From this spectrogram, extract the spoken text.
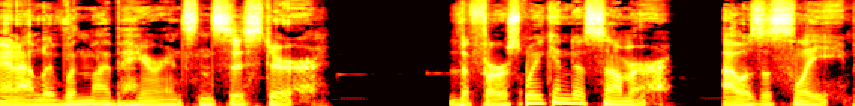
and I live with my parents and sister. The first weekend of summer, I was asleep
